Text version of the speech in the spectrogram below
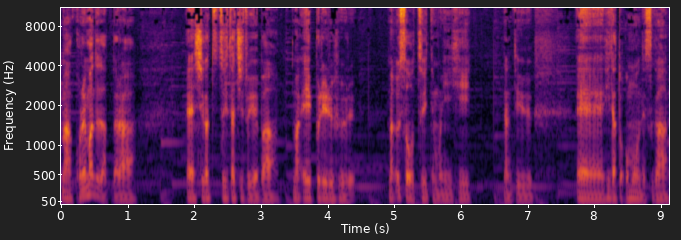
まあこれまでだったら、えー、4月1日といえば、まあ、エイプリルフール、まあ、嘘をついてもいい日なんていう、えー、日だと思うんですが、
